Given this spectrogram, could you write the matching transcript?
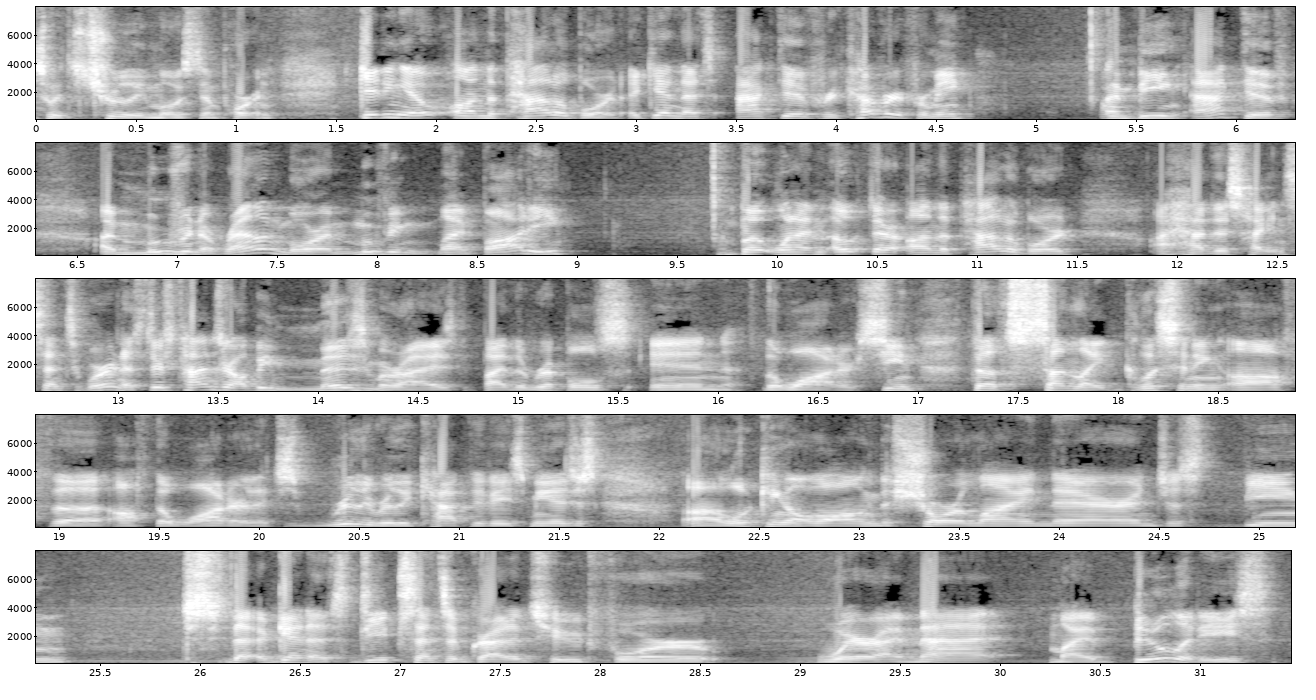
So it's truly most important. Getting out on the paddleboard, again, that's active recovery for me. I'm being active, I'm moving around more, I'm moving my body. But when I'm out there on the paddleboard, I have this heightened sense of awareness. There's times where I'll be mesmerized by the ripples in the water, seeing the sunlight glistening off the off the water. That just really, really captivates me. Just uh, looking along the shoreline there and just being, just that, again, a deep sense of gratitude for where I'm at, my abilities,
